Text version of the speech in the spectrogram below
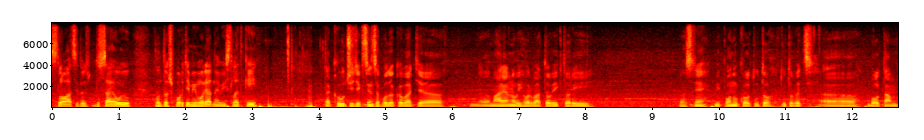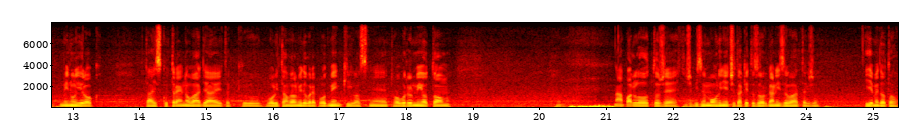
Slováci dosahujú v tomto športe mimoriadne výsledky. Tak určite chcem sa podokovať e, Marianovi Horvátovi, ktorý vlastne mi ponúkol túto, túto vec. E, bol tam minulý rok Tajsku trénovať aj, tak e, boli tam veľmi dobré podmienky, vlastne hovoril mi o tom, nápadlo to, že, že by sme mohli niečo takéto zorganizovať, takže ideme do toho.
